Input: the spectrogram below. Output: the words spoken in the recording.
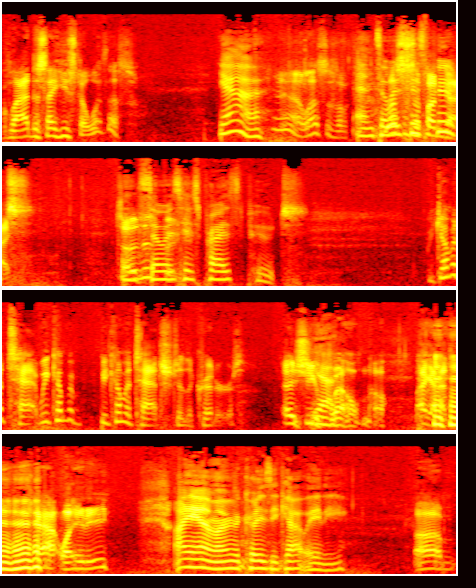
glad to say he's still with us. Yeah, Yeah, Les is a and so Les is is a fun pooch. guy. So and is his is his prized pooch. Become atta- we come become attached to the critters, as you Yeah. well know. I got cat lady. I am. I'm a crazy cat lady. Um,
